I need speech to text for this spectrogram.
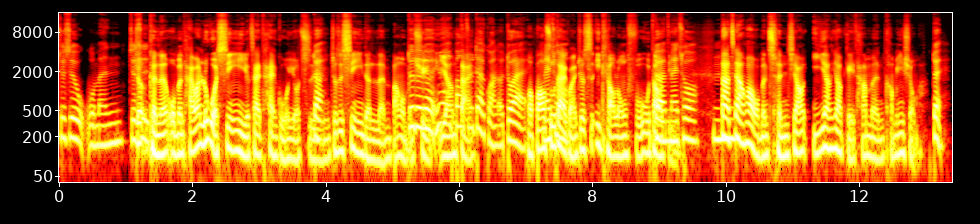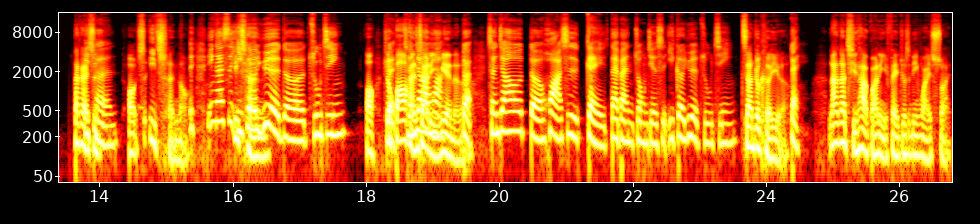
就是我们就是就可能我们台湾如果信义在泰国有直营，就是信义的人帮我们去一样带包租代管了，对，哦，包租代管就是一条龙服务到底，对，没错。嗯、那这样的话，我们成交一样要给他们 commission 嘛？对，大概是成哦，是一成哦，应该是一个月的租金哦，就包含在里面了。对，成交的话是给代办中介是一个月租金，这样就可以了。对。那那其他的管理费就是另外算，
